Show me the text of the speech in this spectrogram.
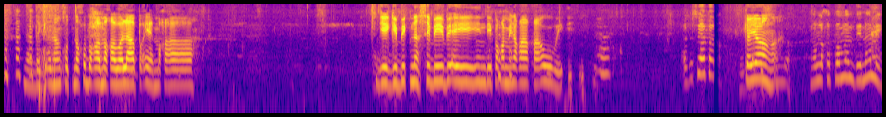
Dadagalan ko na ko, baka makawala pa yan, maka... Gigibik na si baby ay hindi pa kami nakakauwi. Kaya nga, Malaki pa man din, han eh.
